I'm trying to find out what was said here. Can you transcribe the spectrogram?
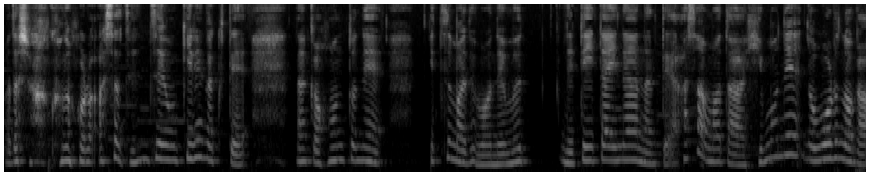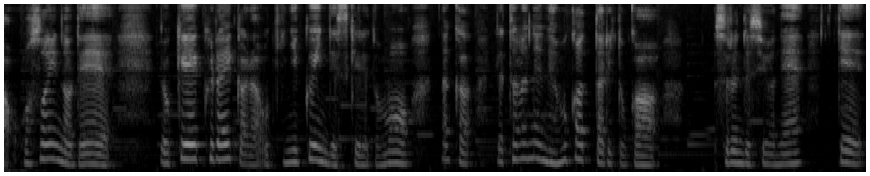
私はこの頃朝全然起きれなくてなんかほんとねいつまでも眠寝ていたいななんて朝まだ日もね昇るのが遅いので余計暗いから起きにくいんですけれどもなんかやたらね眠かったりとかするんですよね。で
